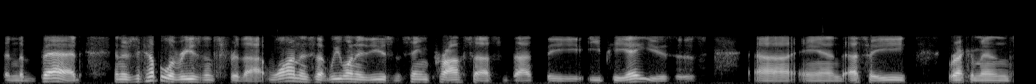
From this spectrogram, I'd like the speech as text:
the in the bed, and there's a couple of reasons for that. One is that we wanted to use the same process that the EPA uses uh, and SAE recommends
